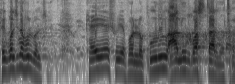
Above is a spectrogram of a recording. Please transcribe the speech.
ঠিক বলছি না ভুল বলছি? খেয়ে শুয়ে পড়ল পুরো আলুর বস্তার মতো।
